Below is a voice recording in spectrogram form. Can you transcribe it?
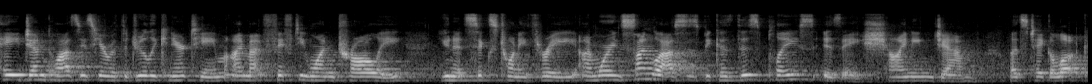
Hey, Jen Palacios here with the Julie Kinnear team. I'm at 51 Trolley, Unit 623. I'm wearing sunglasses because this place is a shining gem. Let's take a look.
